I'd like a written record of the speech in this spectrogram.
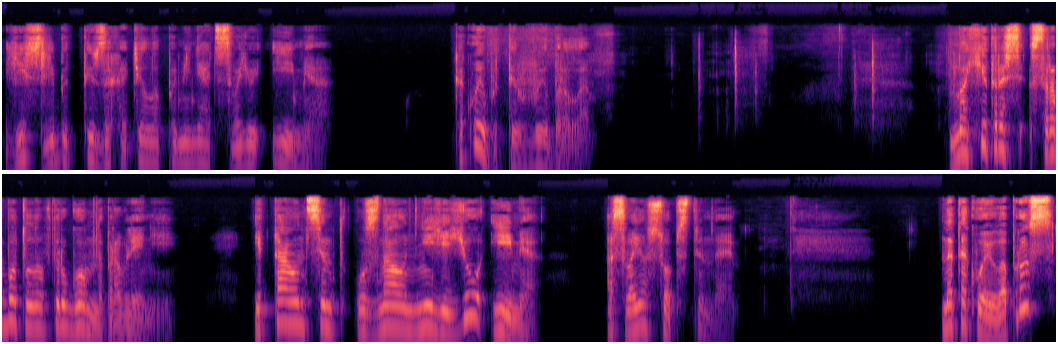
«Если бы ты захотела поменять свое имя, какое бы ты выбрала?» Но хитрость сработала в другом направлении. И Таунсенд узнал не ее имя, а свое собственное. На такой вопрос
